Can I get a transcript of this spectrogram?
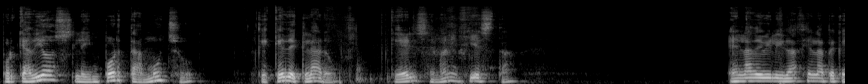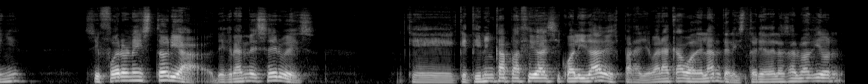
Porque a Dios le importa mucho que quede claro que Él se manifiesta en la debilidad y en la pequeñez. Si fuera una historia de grandes héroes que, que, tienen capacidades y cualidades para llevar a cabo adelante la historia de la salvación,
